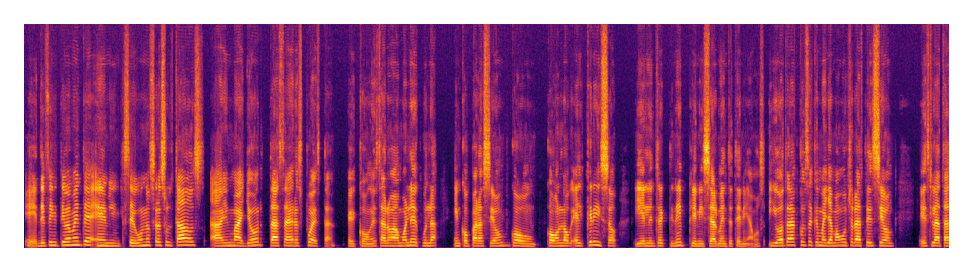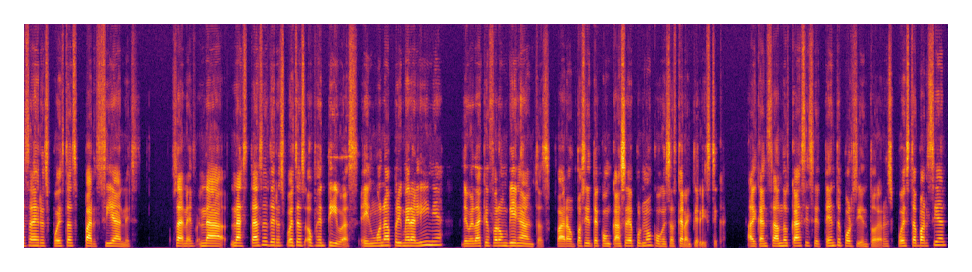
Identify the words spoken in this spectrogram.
Eh, definitivamente, en, según los resultados, hay mayor tasa de respuesta eh, con esta nueva molécula en comparación con, con lo, el criso y el entrectinib que inicialmente teníamos. Y otra cosa que me llama mucho la atención es la tasa de respuestas parciales. O sea, las tasas de respuestas objetivas en una primera línea de verdad que fueron bien altas para un paciente con cáncer de pulmón con esas características, alcanzando casi 70% de respuesta parcial.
